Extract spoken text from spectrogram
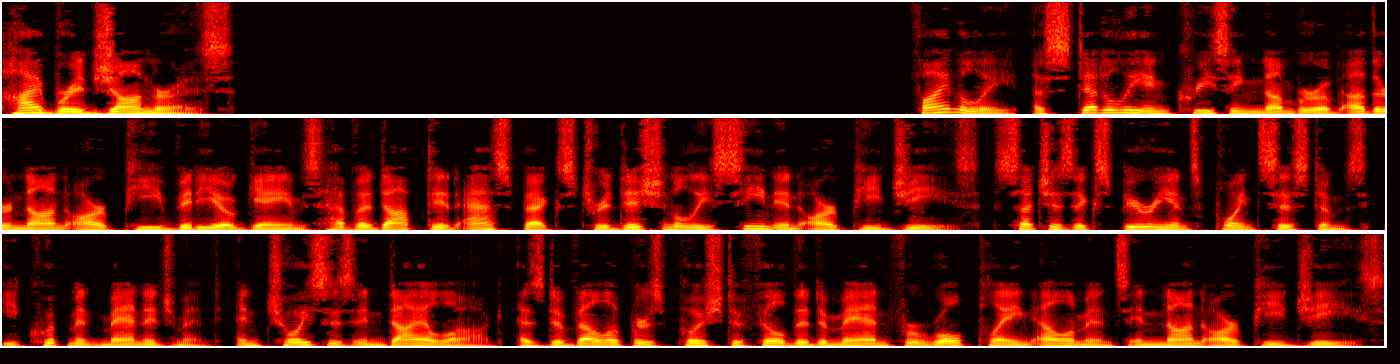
Hybrid genres Finally, a steadily increasing number of other non-RP video games have adopted aspects traditionally seen in RPGs, such as experience point systems, equipment management, and choices in dialogue, as developers push to fill the demand for role-playing elements in non-RPGs.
